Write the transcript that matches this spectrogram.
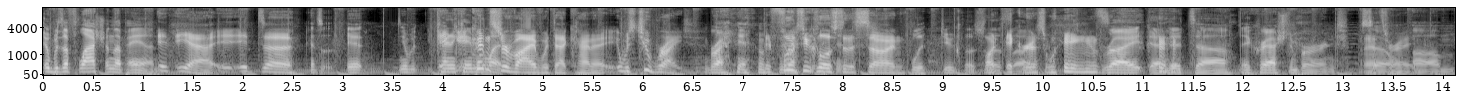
it was a flash in the pan. It, yeah, it it, uh, it's it. It, kind of came it couldn't survive with that kind of. It was too bright. Right. It flew too close to the sun, Flew too close to on the sun. Icarus wings. Right, and it uh, it crashed and burned. That's so, right. Um.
